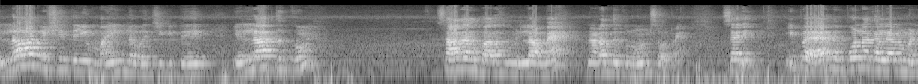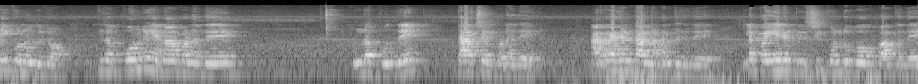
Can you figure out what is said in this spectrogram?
எல்லா விஷயத்தையும் மைண்ட்ல வச்சுக்கிட்டு எல்லாத்துக்கும் சாதக பாதகம் இல்லாம நடந்துக்கணும்னு சொல்றேன். சரி இப்ப இந்த பொண்ணை கல்யாணம் பண்ணி கொண்டு வந்துட்டோம். இந்த பொண்ணு என்ன பண்ணுது? உள்ள பூந்து டார்ச்சர் பண்ணுது. அரகண்டா நடந்துக்குது. இல்ல பையனை பிரிச்சு கொண்டு போக பார்க்குது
